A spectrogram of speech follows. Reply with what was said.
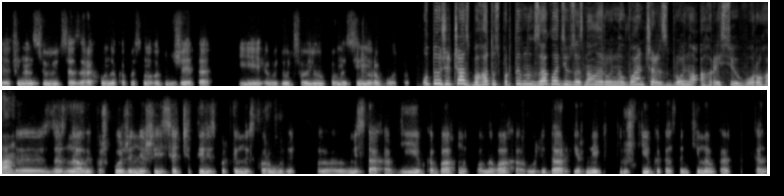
е, фінансуються за рахунок обласного бюджету і ведуть свою повноцінну роботу. У той же час багато спортивних закладів зазнали руйнувань через збройну агресію ворога. Е, Зазнали пошкодження 64 спортивних споруди в містах Авдіївка, Бахмут, Волноваха, Углідар, Гірник, Дружківка, Константиновка, Ка-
